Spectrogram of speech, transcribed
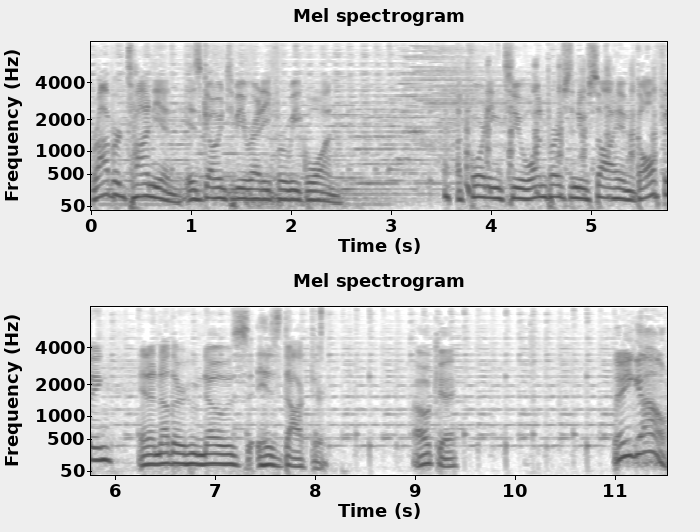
Robert Tonyan is going to be ready for week one. According to one person who saw him golfing and another who knows his doctor. Okay. There you go.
